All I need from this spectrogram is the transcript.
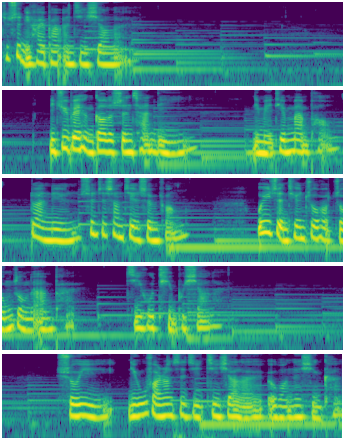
就是你害怕安静下来。你具备很高的生产力，你每天慢跑、锻炼，甚至上健身房，为一整天做好种种的安排，几乎停不下来。所以你无法让自己静下来而往内心看。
